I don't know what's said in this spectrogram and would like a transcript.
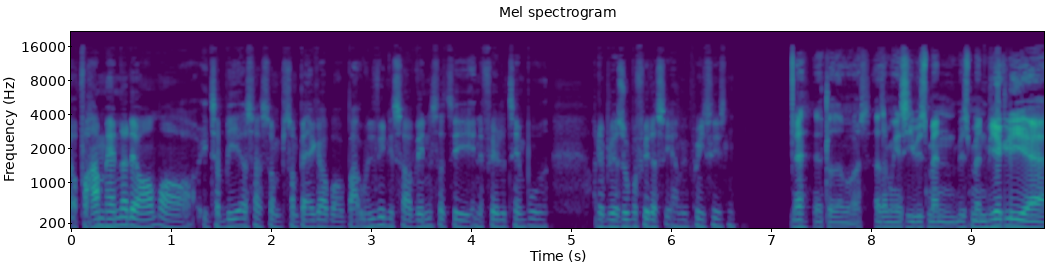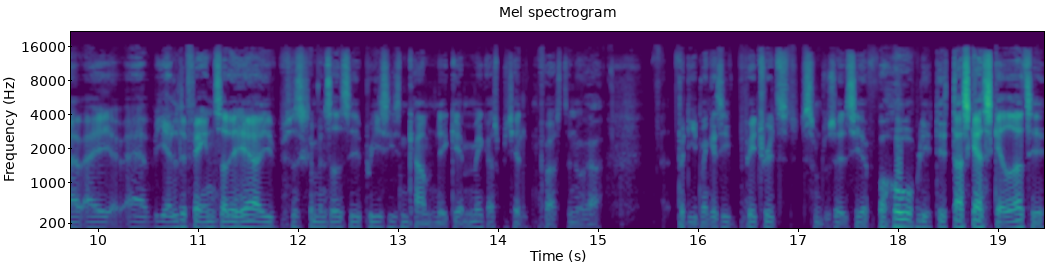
og for ham handler det om at etablere sig som, som backup, og bare udvikle sig og vende sig til NFL-tempoet. Og det bliver super fedt at se ham i preseason. Ja, jeg glæder mig også. Altså man kan sige, hvis man, hvis man virkelig er, er, er Hjalte-fan, så er det her, så skal man sidde og se preseason-kampen igennem, ikke? Og specielt den første nu her. Fordi man kan sige, Patriots, som du selv siger, forhåbentlig, det, der skal skader til,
